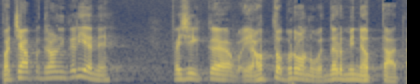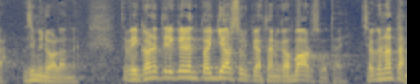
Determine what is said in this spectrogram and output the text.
પચાસ પધરામણી કરીએ ને, પછી હપ્તો ભરવાનો હોય. દર મહિને હપ્તા હતા જમીનવાળાને. તો એ ગણતરી કરીએ તો અગિયારસો રૂપિયા થાય ને બારસો થાય. સગન હતા.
